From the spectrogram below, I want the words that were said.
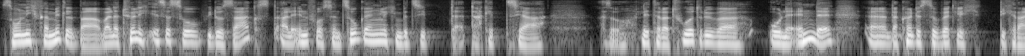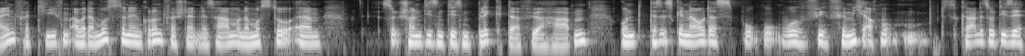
so nicht vermittelbar, weil natürlich ist es so, wie du sagst, alle Infos sind zugänglich, im Prinzip, da, da es ja also Literatur drüber ohne Ende, äh, da könntest du wirklich dich rein vertiefen, aber da musst du ein Grundverständnis haben und da musst du ähm, so schon diesen, diesen Blick dafür haben. Und das ist genau das, wo, wo für, für mich auch gerade so diese,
